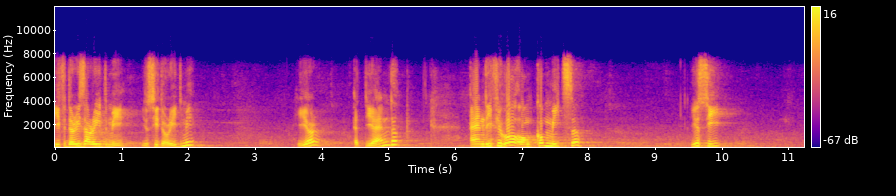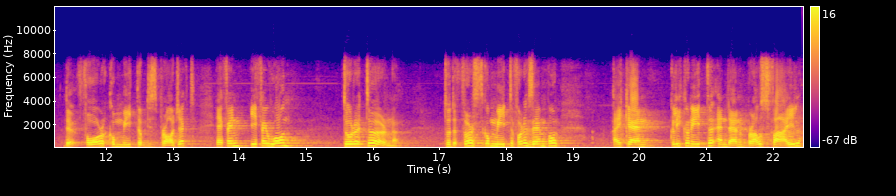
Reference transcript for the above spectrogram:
if there is a README, you see the README here at the end. And if you go on commits, you see the four commit of this project. If I, if I want to return to the first commit, for example, I can click on it and then browse file,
